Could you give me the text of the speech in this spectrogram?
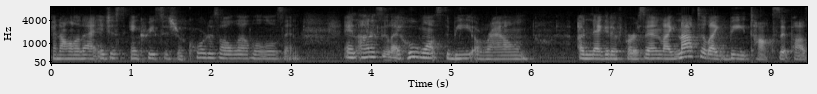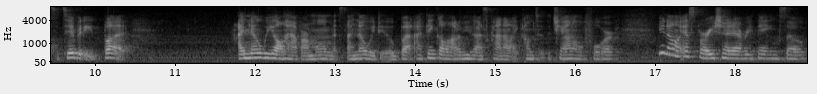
and all of that it just increases your cortisol levels and and honestly like who wants to be around a negative person? Like not to like be toxic positivity but i know we all have our moments. I know we do but i think a lot of you guys kind of like come to the channel for you know inspiration and everything. So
